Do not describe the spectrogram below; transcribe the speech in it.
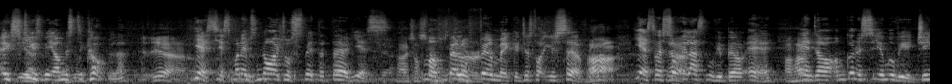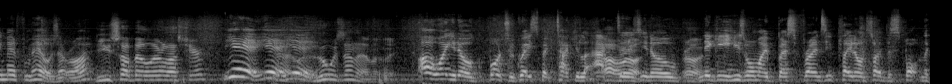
Excuse me, I'm Mr. Coppola. Yeah. Yes, yes, my name's Nigel Smith III, yes. Nigel I'm a fellow III. filmmaker just like yourself, right? Ah, yes, I saw yeah. your last movie, Bel Air, Uh-huh. and uh, I'm going to see a movie, G-Men from Hell, is that right? You saw Bel Air last year? Yeah, yeah, yeah. Who was in that movie? Oh, well, you know, a bunch of great spectacular actors, Oh, really? you know, Really? Niggy, he's one of my best friends, he played on side the spot in the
